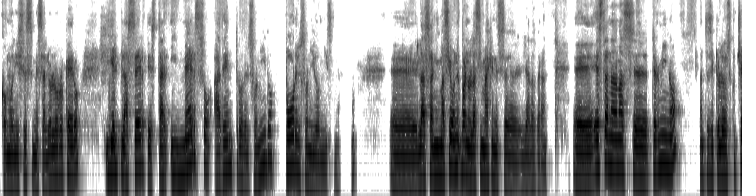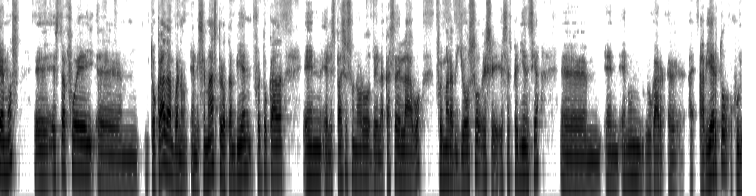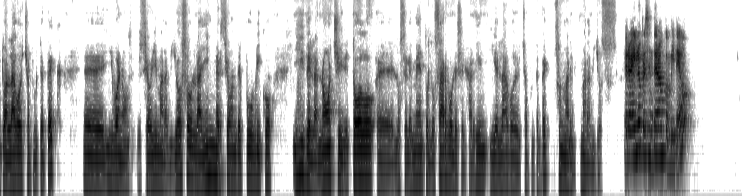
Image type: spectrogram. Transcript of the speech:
como dices, me salió lo rockero, y el placer de estar inmerso adentro del sonido por el sonido mismo. Eh, las animaciones, bueno, las imágenes eh, ya las verán. Eh, esta nada más termino, antes de que lo escuchemos. esta fue tocada, bueno, en ese más, pero también fue tocada en el espacio sonoro de la Casa del Lago. Fue maravilloso esa experiencia eh, en, un lugar eh, abierto junto al lago de Chapultepec. Eh, y bueno, se oye maravilloso la inmersión del público y de la noche y de todo, los elementos, los árboles, el jardín y el lago de Chapultepec son maravillosos. ¿Pero ahí lo presentaron con video?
